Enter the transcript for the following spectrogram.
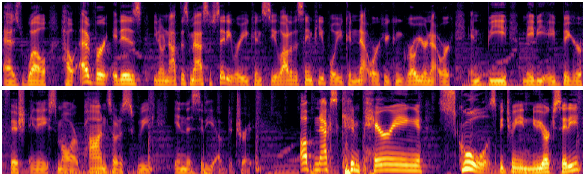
as well. However, it is, you know, not this massive city where you can see a lot of the same people people. You can network, you can grow your network, and be maybe a bigger fish in a smaller pond, so to speak, in the city of Detroit. Up next, comparing schools between New York City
